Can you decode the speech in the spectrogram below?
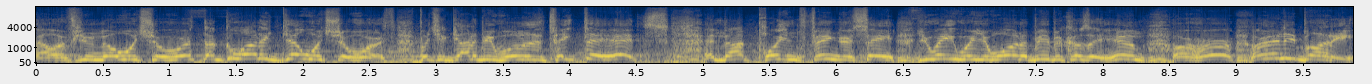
Now, if you know what you're worth, now go out and get what you're worth. But you gotta be willing to take the hits and not pointing fingers saying you ain't where you wanna be because of him or her or anybody.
